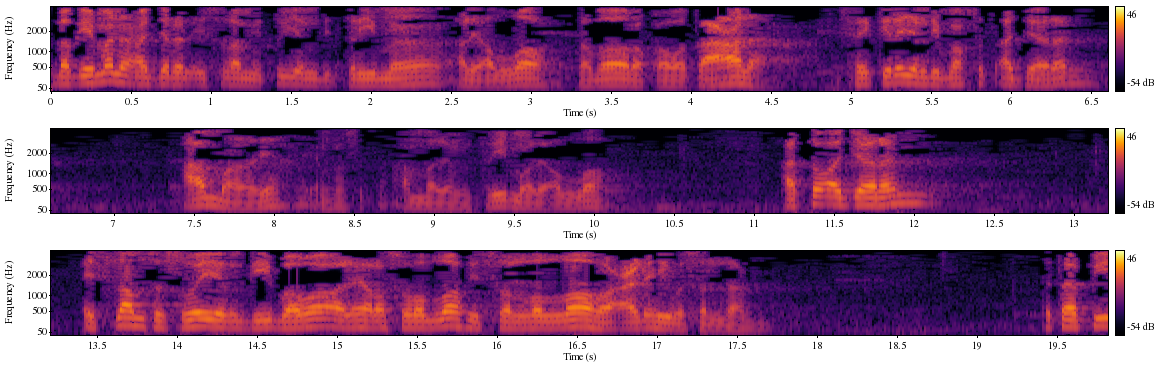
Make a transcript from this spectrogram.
bagaimana ajaran Islam itu yang diterima oleh Allah tabaraka wa taala. Saya kira yang dimaksud ajaran amal ya, yang maksud amal yang diterima oleh Allah. Atau ajaran Islam sesuai yang dibawa oleh Rasulullah sallallahu alaihi wasallam. Tetapi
